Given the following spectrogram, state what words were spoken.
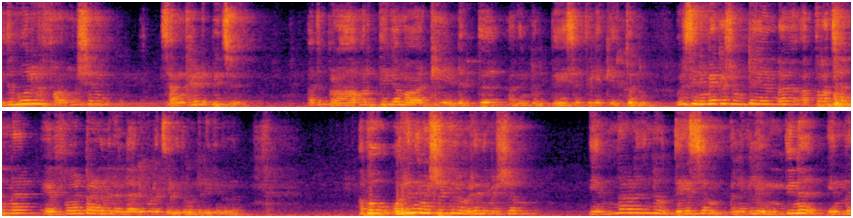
ഇതുപോലൊരു ഫങ്ഷൻ സംഘടിപ്പിച്ച് അത് പ്രാവർത്തികമാക്കി എടുത്ത് അതിന്റെ ഉദ്ദേശത്തിലേക്ക് എത്തുന്നു. ഒരു സിനിമയൊക്കെ ഷൂട്ട് ചെയ്യേണ്ട അത്ര തന്നെ എഫേർട്ടാണ് ഇവരെല്ലാവരും കൂടെ ചെയ്തുകൊണ്ടിരിക്കുന്നത്. അപ്പോൾ ഒരു നിമിഷത്തിൽ ഒരു നിമിഷം എന്താണ് ഇതിന്റെ ഉദ്ദേശം അല്ലെങ്കിൽ എന്തിന് എന്ന്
